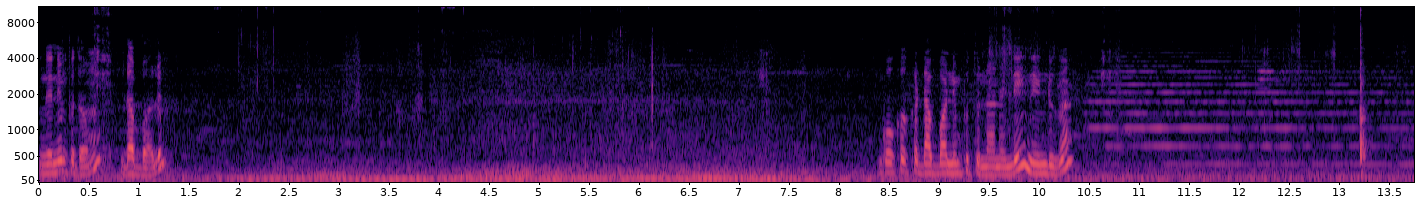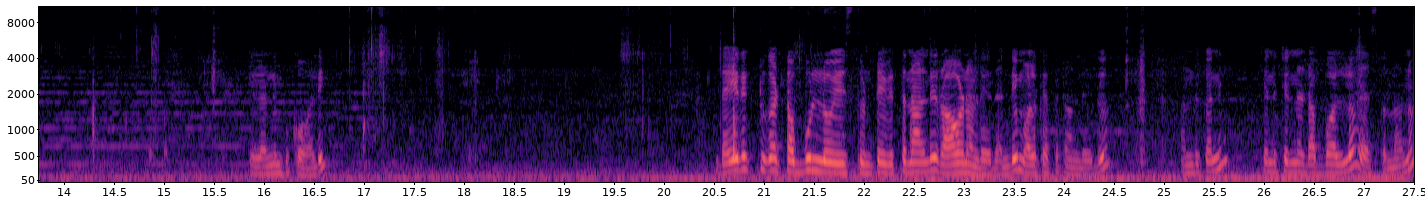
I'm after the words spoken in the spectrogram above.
ఇంకా నింపుతాము డబ్బాలు. ఇంకొక డబ్బా నింపుతున్నానండి నిండుగా. ఇలా నింపుకోవాలి. డైరెక్ట్గా టబ్బుల్లో వేస్తుంటే విత్తనాలని రావడం లేదండి మొలకెత్తడం లేదు. అందుకని చిన్న చిన్న డబ్బాల్లో వేస్తున్నాను.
